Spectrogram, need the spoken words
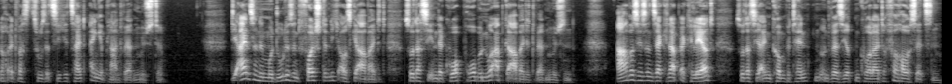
noch etwas zusätzliche Zeit eingeplant werden müsste. Die einzelnen Module sind vollständig ausgearbeitet, so dass sie in der Chorprobe nur abgearbeitet werden müssen. Aber sie sind sehr knapp erklärt, so dass sie einen kompetenten und versierten Chorleiter voraussetzen.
